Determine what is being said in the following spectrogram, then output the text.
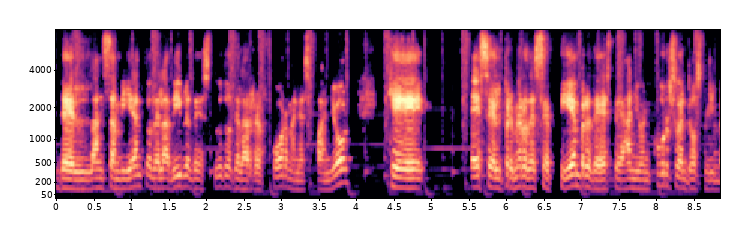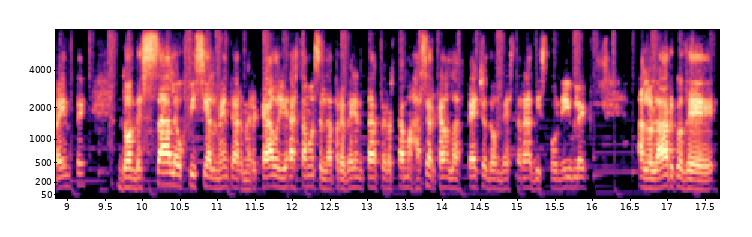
del lanzamiento de la Biblia de Estudios de la Reforma en español, que es el primero de septiembre de este año en curso, el 2020, donde sale oficialmente al mercado. Ya estamos en la preventa, pero estamos acercando la fecha donde estará disponible a lo largo de,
